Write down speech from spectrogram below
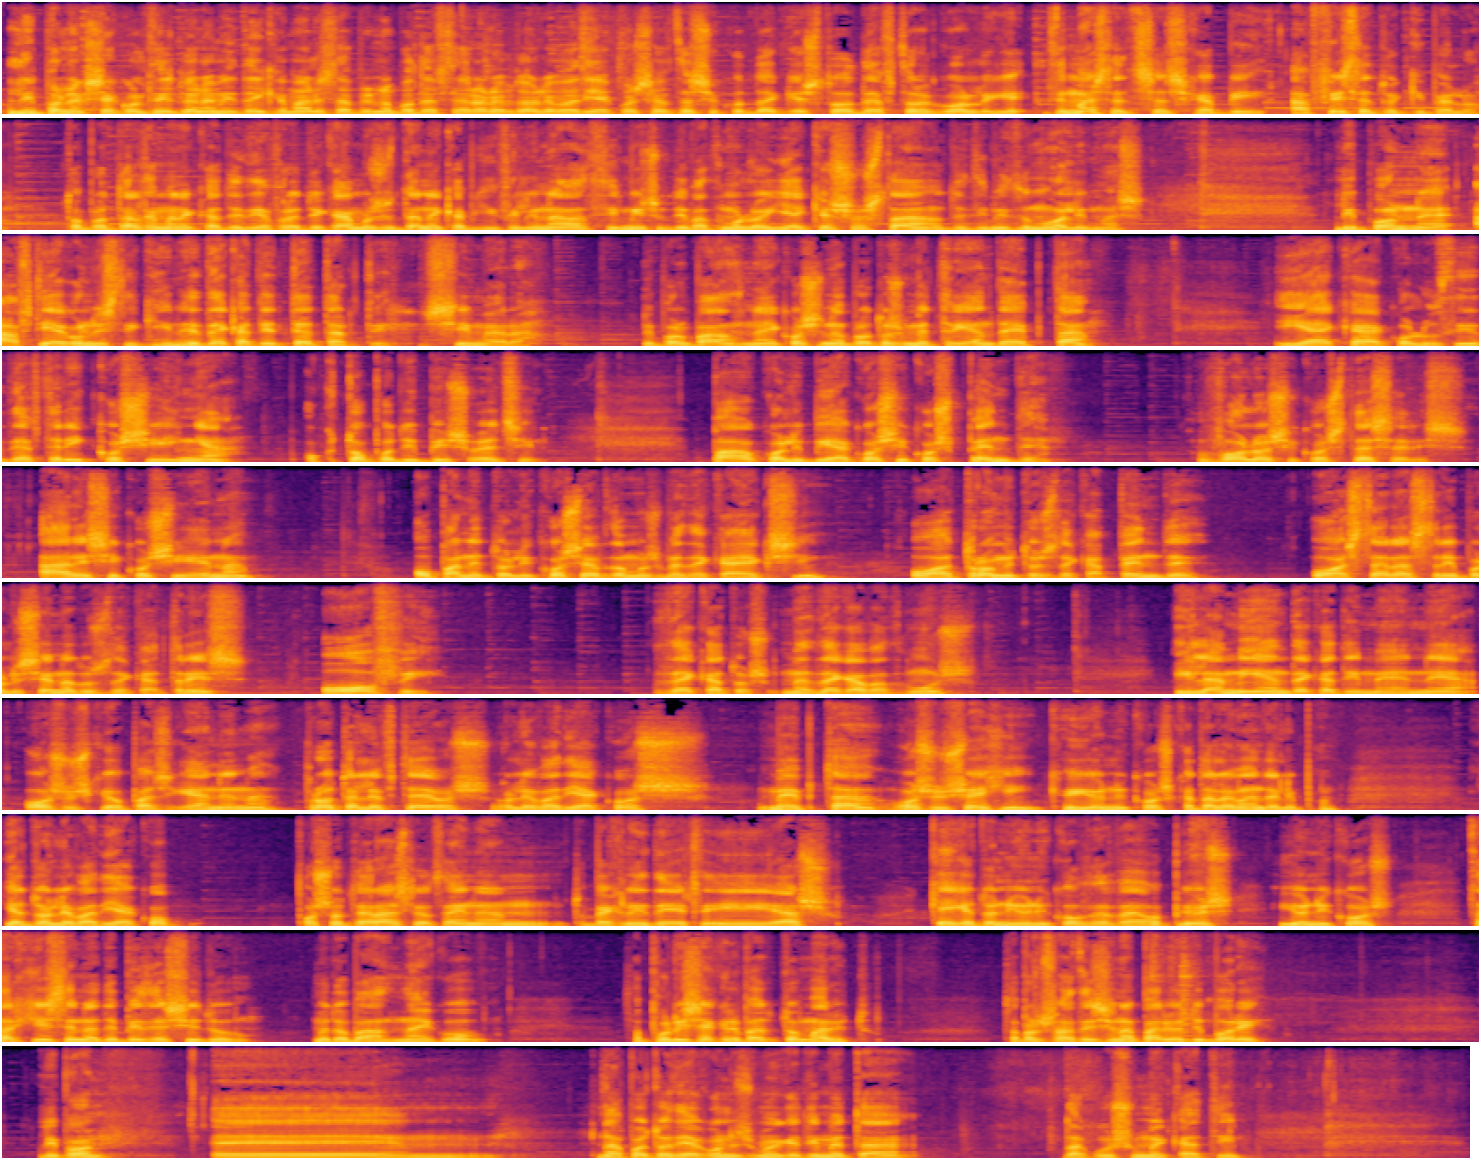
Λοιπόν, εξακολουθεί το 1-0 και μάλιστα πριν από δευτερόλεπτα ο Λεβαδιακός έφτασε κοντά και στο δεύτερο γκολ. Θυμάστε τι σας είχα πει. Αφήστε το κύπελο. Το πρωτάθλημα είναι κάτι διαφορετικά. Μου ζητάνε κάποιοι φίλοι να θυμίσουν τη βαθμολογία και σωστά, να τη θυμηθούμε όλοι μας. Λοιπόν, ε, αυτή η αγωνιστική είναι 14η σήμερα. Λοιπόν, ο Παναθηναϊκός είναι πρώτος με 37. Η ΑΕΚ ακολουθεί δεύτερη 29. 8 πόντι πίσω, έτσι. Πάω Ολυμπιακός 25. Βόλος 24. Άρης 21, ο Πανετολικός 7 με 16, ο Ατρόμητος 15, ο Αστέρας Τρίπολης ένατος 13, ο Όφη δέκατος με 10 βαθμούς, η Λαμία ενδέκατη με 9 όσους και ο Πας Γιάννενα, προτελευταίος ο Λεβαδιακός με 7 όσους έχει και ο Ιωνικός. Καταλαβαίνετε λοιπόν για τον Λεβαδιακό πόσο τεράστιο θα είναι αν το παιχνίδι έρθει άσο. Και για τον Ιωνικό βέβαια, ο οποίος Ιωνικός θα αρχίσει την αντεπίθεσή του με τον Παναθηναϊκό, θα πουλήσει ακριβά το μάρι του. Θα προσπαθήσει να πάρει ό,τι μπορεί. Λοιπόν, ε, να πω το διαγωνισμό γιατί μετά θα ακούσουμε κάτι.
